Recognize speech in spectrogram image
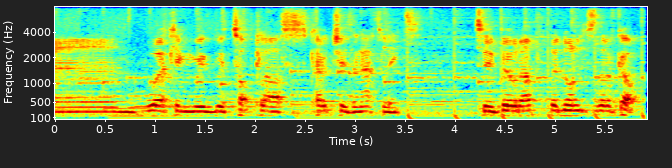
and working with, with top class coaches and athletes to build up the knowledge that I've got.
